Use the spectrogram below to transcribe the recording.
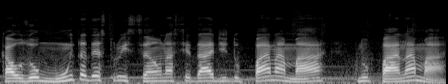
causou muita destruição na cidade do Panamá, no Panamá.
